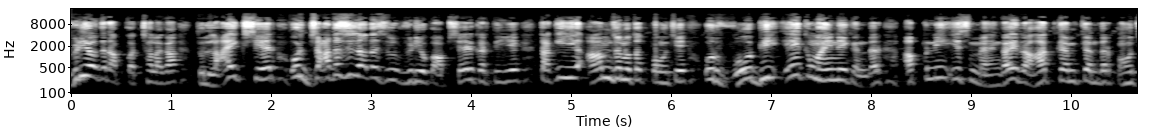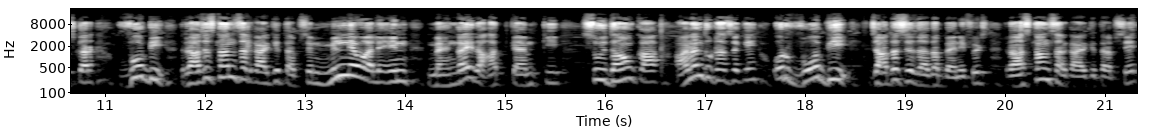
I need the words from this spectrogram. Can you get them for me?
वीडियो अगर आपको अच्छा लगा तो लाइक शेयर और ज़्यादा से ज़्यादा इस वीडियो को आप शेयर कर दीजिए, ताकि ये आम जनों तक पहुँचे और वो भी एक महीने के अंदर अपनी इस महँगाई राहत कैंप के अंदर पहुंचकर वो भी राजस्थान सरकार की तरफ़ से मिलने वाले इन महँगाई राहत कैंप की सुविधाओं का आनंद उठा सके और वो भी ज़्यादा से ज़्यादा बेनिफिट राजस्थान सरकार की तरफ़ से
